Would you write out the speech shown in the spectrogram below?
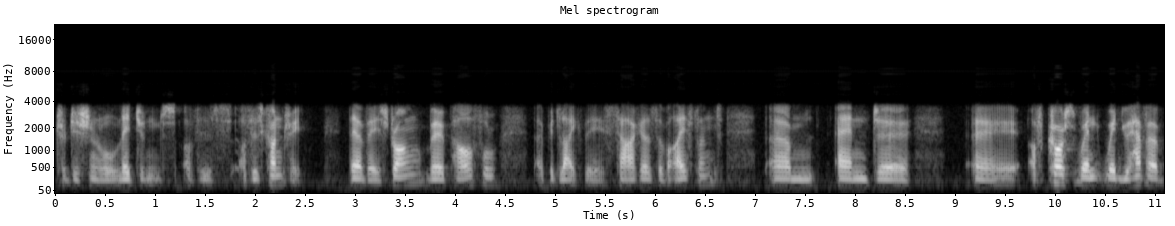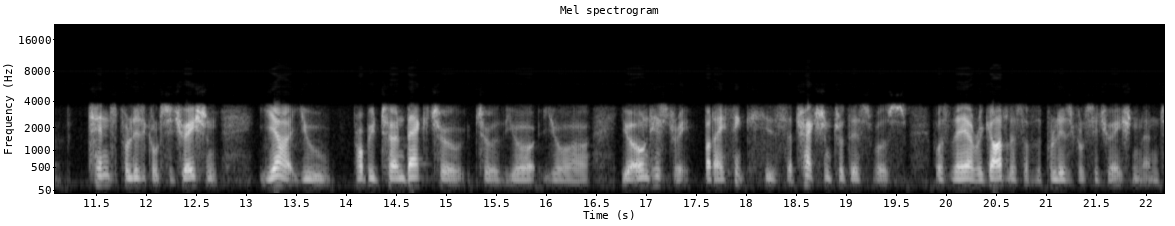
traditional legends of his of his country. They're very strong, very powerful, a bit like the sagas of Iceland. Um, and uh, uh, of course, when when you have a tense political situation, yeah, you probably turn back to, to your your your own history. But I think his attraction to this was was there regardless of the political situation, and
